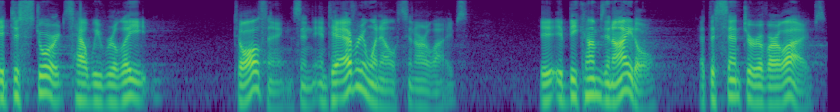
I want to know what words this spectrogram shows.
it distorts how we relate to all things and, and to everyone else in our lives. It, it becomes an idol at the center of our lives.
